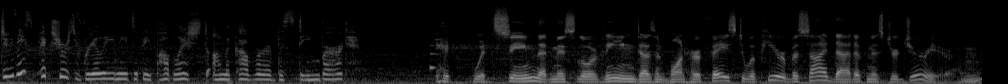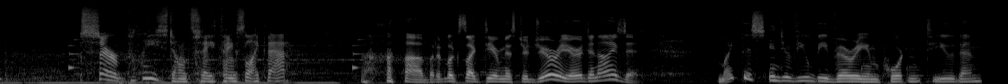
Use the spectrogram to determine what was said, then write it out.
do these pictures really need to be published on the cover of the Steambird? It would seem that Miss Lorvine doesn't want her face to appear beside that of Mr. Jurier, hmm? Sir, please don't say things like that. but it looks like dear Mr. Jurier denies it. Might this interview be very important to you then?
